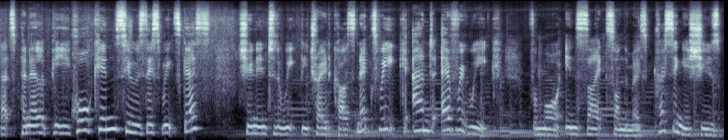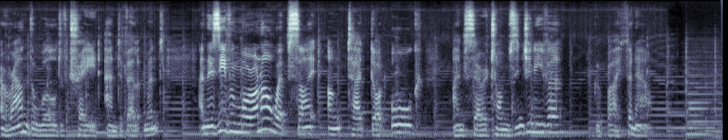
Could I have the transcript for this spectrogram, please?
That's Penelope Hawkins, who is this week's guest. Tune into the weekly Tradecast next week and every week for more insights on the most pressing issues around the world of trade and development. And there's even more on our website, unctad.org. I'm Sarah Toms in Geneva. Goodbye for now.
